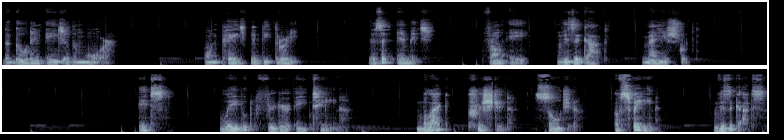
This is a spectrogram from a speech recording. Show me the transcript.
The Golden Age of the Moor, on page 53, there's an image from a Visigoth manuscript. It's labeled Figure 18. Black Christian soldier of Spain, Visigoths,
